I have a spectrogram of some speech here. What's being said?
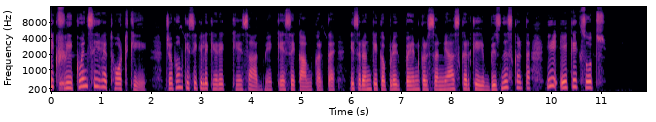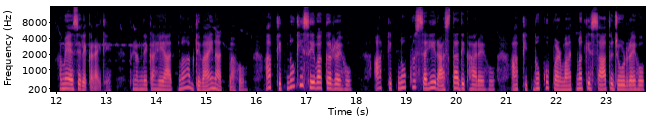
एक फ्रीक्वेंसी है थॉट की। जब हम किसी के लिए कह रहे कैसा आदमी है कैसे काम करता है इस रंग के कपड़े पहनकर संन्यास करके ये बिज़नेस करता है ये एक एक सोच हमें ऐसे लेकर आएगी। फिर हमने कहा हे आत्मा आप डिवाइन आत्मा हो। आप कितनों की सेवा कर रहे हो? आप कितनों को सही रास्ता दिखा रहे हो? आप कितनों को परमात्मा के साथ जोड़ रहे हो?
